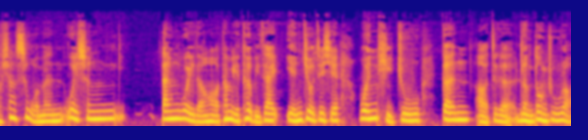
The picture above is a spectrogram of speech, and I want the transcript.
好像是我们卫生单位的哈，他们也特别在研究这些温体猪跟呃这个冷冻猪肉。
